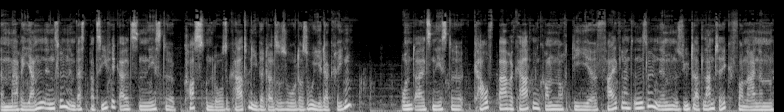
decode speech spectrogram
äh, Marianneninseln im Westpazifik als nächste kostenlose Karte. Die wird also so oder so jeder kriegen. Und als nächste kaufbare Karten kommen noch die äh, Falklandinseln im Südatlantik von einem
